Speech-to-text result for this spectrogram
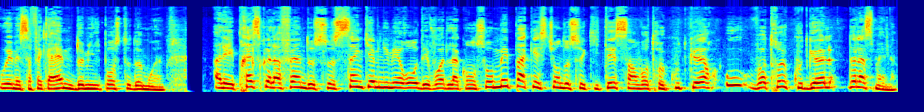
Oui, mais ça fait quand même 2000 postes de moins. Allez, presque la fin de ce cinquième numéro des Voix de la Conso, mais pas question de se quitter sans votre coup de cœur ou votre coup de gueule de la semaine.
